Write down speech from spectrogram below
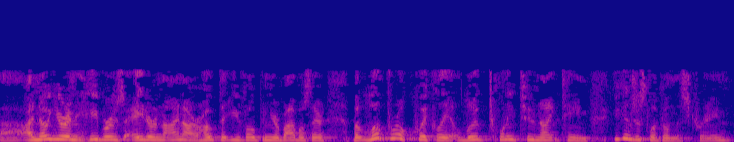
Uh, I know you're in Hebrews 8 or 9. I hope that you've opened your Bibles there. But look real quickly at Luke 22:19. You can just look on the screen.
